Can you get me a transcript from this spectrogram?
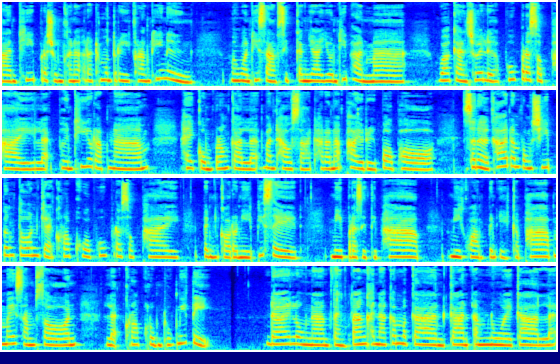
ารที่ประชุมคณะรัฐมนตรีครั้งที่หนึ่ง มื่อวันที่ 30 กันยายนที่ผ่านมา ว่าการช่วยเหลือผู้ประสบภัยและพื้นที่รับน้ำให้กรมป้องกันและบรรเทาสาธารณภัยหรือปอพเสนอค่าดำรงชีพเบื้องต้นแก่ครอบครัวผู้ประสบภัย เป็นกรณีพิเศษ มีประสิทธิภาพ มีความเป็นเอกภาพไม่ซ้ำซ้อน และครอบคลุมทุกมิติ ได้ลงนามแต่งตั้งคณะกรรมการ การอำนวยการและ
